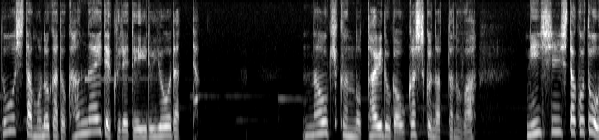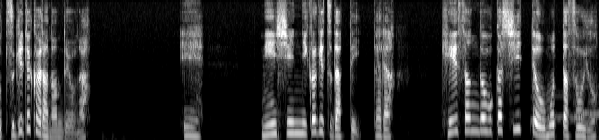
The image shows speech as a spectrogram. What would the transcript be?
どうしたものかと考えてくれているようだった。直樹くんの態度がおかしくなったのは妊娠したことを告げてからなんだよな。ええ。妊娠2ヶ月だって言ったら計算がおかしいって思ったそうよ。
